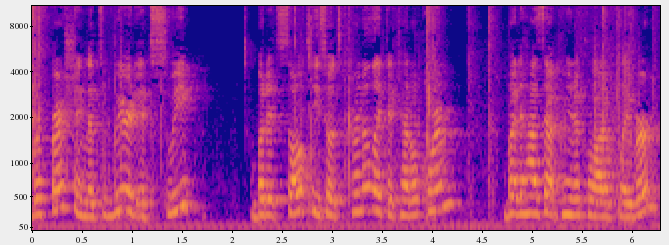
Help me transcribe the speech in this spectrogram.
refreshing. That's weird. It's sweet, but it's salty. So it's kind of like a kettle corn, but it has that pina colada flavor.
